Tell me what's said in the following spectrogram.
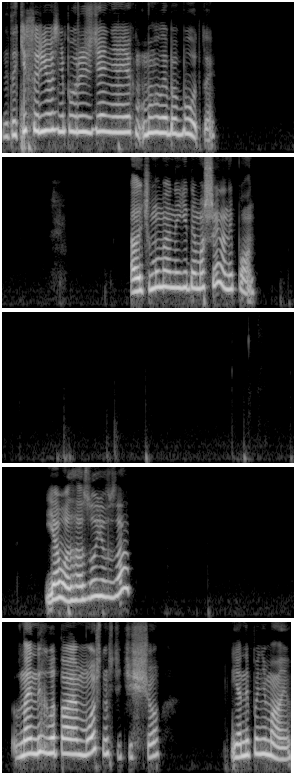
не такі серйозні повреждення, як могли би бути. Але чому в мене їде машина, не пон. Я от газую взад. В неї не вистачає мощності чи що? Я не розумію.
